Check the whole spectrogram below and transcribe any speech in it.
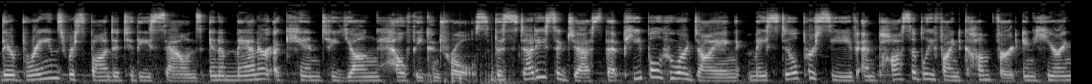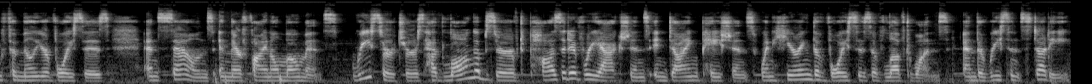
their brains responded to these sounds in a manner akin to young, healthy controls. The study suggests that people who are dying may still perceive and possibly find comfort in hearing familiar voices and sounds in their final moments. Researchers had long observed positive reactions in dying patients when hearing the voices of loved ones, and the recent study,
